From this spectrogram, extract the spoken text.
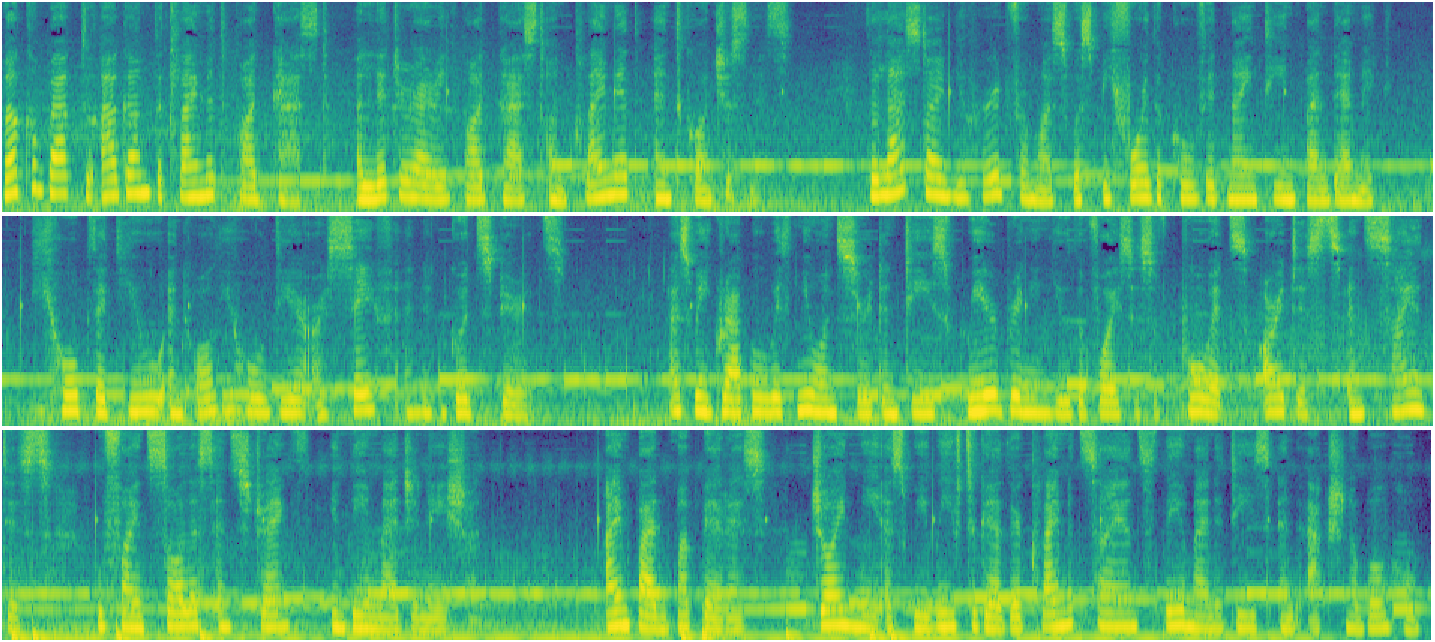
Welcome back to Agam the Climate Podcast, a literary podcast on climate and consciousness. The last time you heard from us was before the COVID 19 pandemic. We hope that you and all you hold dear are safe and in good spirits. As we grapple with new uncertainties, we are bringing you the voices of poets, artists, and scientists who find solace and strength in the imagination. I'm Padma Perez. Join me as we weave together climate science, the humanities, and actionable hope.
